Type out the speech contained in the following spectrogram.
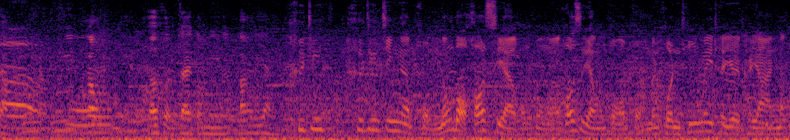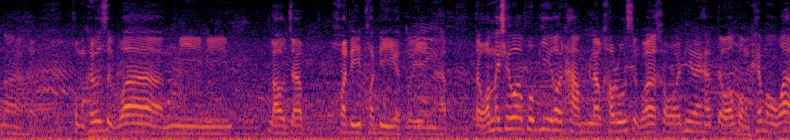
จับนู่นนี่เรา เราสนใจตรงนี้บ้างหรือยัง คือจริงคือจริงๆอะผมต้องบอกข้อเสียของผมอะข้อเสียของผมอะผมเป็นคนที่ไม่ทะเยอทะยานมากๆครับผมแค่รู้สึกว่ามีมีเราจะพอดีพอดีกับตัวเองครับแต่ว่าไม่ใช่ว่าพวกพี่เขาทำแล้วเขารู้สึกว่าเขาว่านี่นะครับ แต่ว่าผมแค่มองว่า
